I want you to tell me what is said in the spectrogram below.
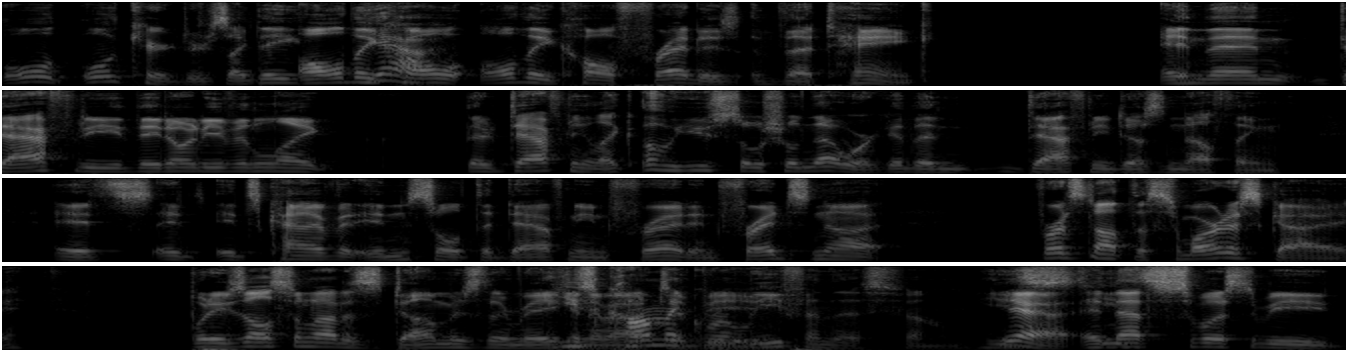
old old characters. Like They- all they yeah. call all they call Fred is the tank, and then Daphne they don't even like. They're Daphne like oh you social network, and then Daphne does nothing. It's it, it's kind of an insult to Daphne and Fred, and Fred's not Fred's not the smartest guy, but he's also not as dumb as they're making him. He's him comic out to be. relief in this film. He's, yeah, and he's- that's supposed to be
